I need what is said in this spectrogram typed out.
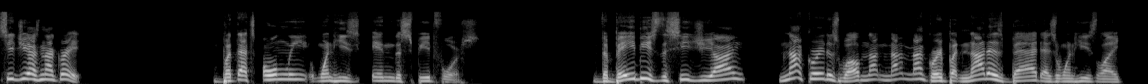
CGI is not great. But that's only when he's in the Speed Force. The babies, the CGI, not great as well. Not not not great, but not as bad as when he's like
